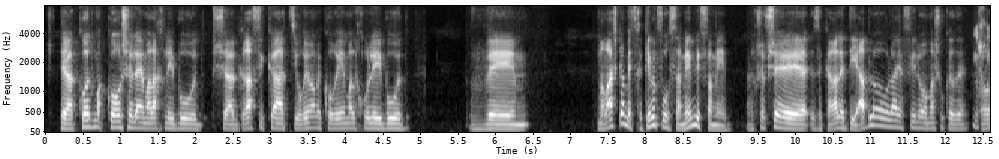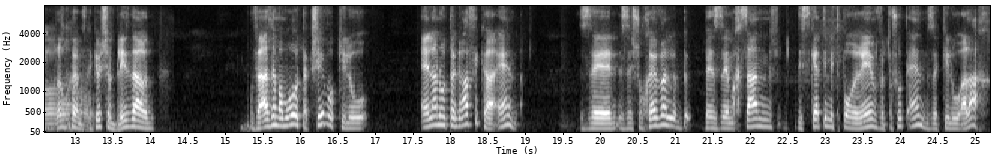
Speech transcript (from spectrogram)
שהקוד מקור שלהם הלך לאיבוד, שהגרפיקה, הציורים המקוריים הלכו לאיבוד, וממש גם משחקים מפורסמים לפעמים. אני חושב שזה קרה לדיאבלו אולי אפילו, או משהו כזה. נכון. לא זוכר, משחקים של בליזארד. ואז הם אמרו, תקשיבו, כאילו, אין לנו את הגרפיקה, אין. זה, זה שוכב על, באיזה מחסן דיסקטים מתפוררים, ופשוט אין, זה כאילו הלך.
